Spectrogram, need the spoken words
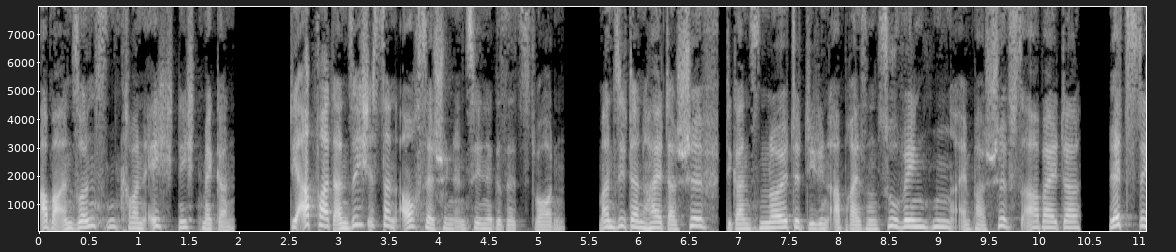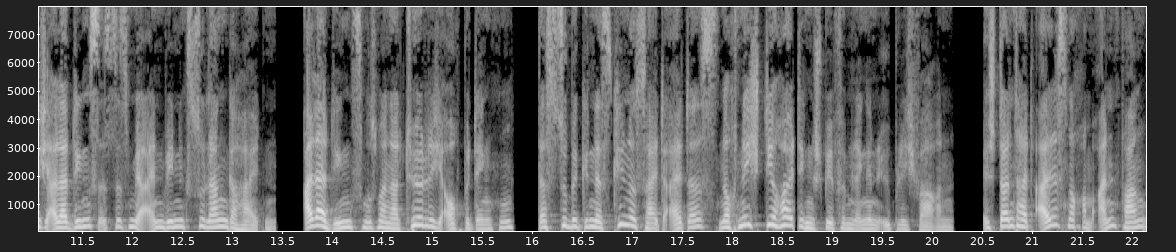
aber ansonsten kann man echt nicht meckern. Die Abfahrt an sich ist dann auch sehr schön in Szene gesetzt worden. Man sieht dann halt das Schiff, die ganzen Leute, die den Abreisenden zuwinken, ein paar Schiffsarbeiter. Letztlich allerdings ist es mir ein wenig zu lang gehalten. Allerdings muss man natürlich auch bedenken, dass zu Beginn des Kinozeitalters noch nicht die heutigen Spielfilmlängen üblich waren. Es stand halt alles noch am Anfang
